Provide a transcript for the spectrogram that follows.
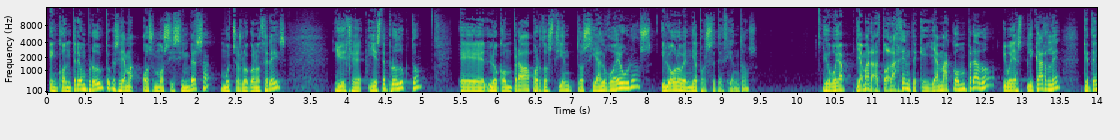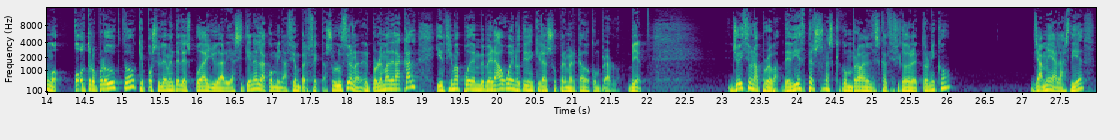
encontré un producto que se llama Osmosis Inversa, muchos lo conoceréis, y yo dije, y este producto eh, lo compraba por 200 y algo euros y luego lo vendía por 700. Yo voy a llamar a toda la gente que ya me ha comprado y voy a explicarle que tengo otro producto que posiblemente les pueda ayudar y así tienen la combinación perfecta. Solucionan el problema de la cal y encima pueden beber agua y no tienen que ir al supermercado a comprarlo. Bien, yo hice una prueba de 10 personas que compraban el descalcificador electrónico, llamé a las 10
